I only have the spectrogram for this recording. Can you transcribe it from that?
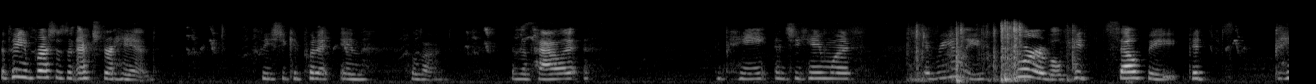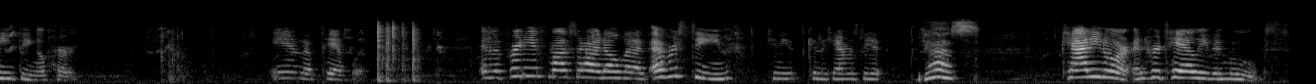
the paintbrush was an extra hand. See, she could put it in, hold on, in the palette and paint. And she came with a really horrible pit, selfie pit, painting of her and a pamphlet. And the prettiest Monster High doll that I've ever seen. Can you? Can the camera see it? Yes. Catty Noir, and her tail even moves.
